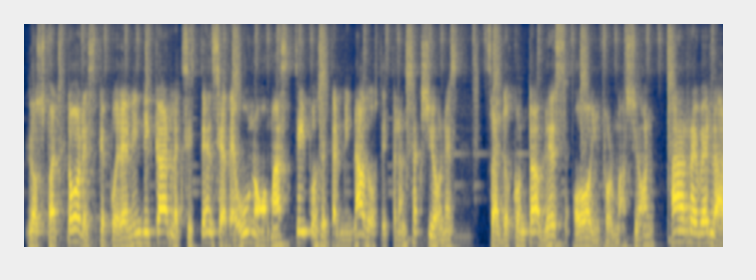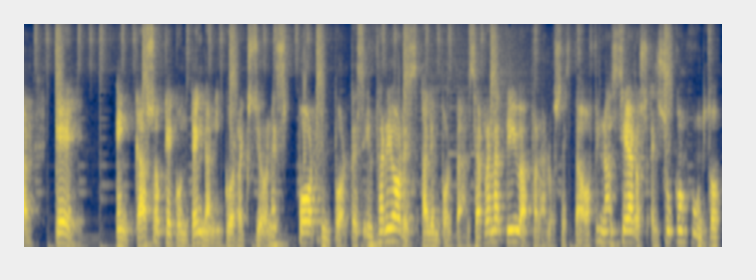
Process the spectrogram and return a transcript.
los factores que pueden indicar la existencia de uno o más tipos determinados de transacciones, saldos contables o información a revelar que, en caso que contengan incorrecciones por importes inferiores a la importancia relativa para los estados financieros en su conjunto,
